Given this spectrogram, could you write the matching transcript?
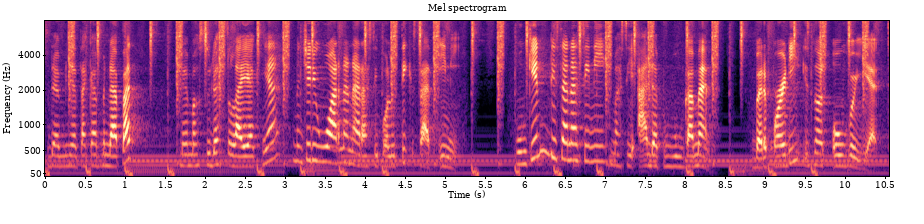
dan menyatakan pendapat memang sudah selayaknya menjadi warna narasi politik saat ini. Mungkin di sana-sini masih ada pembungkaman, but the party is not over yet.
